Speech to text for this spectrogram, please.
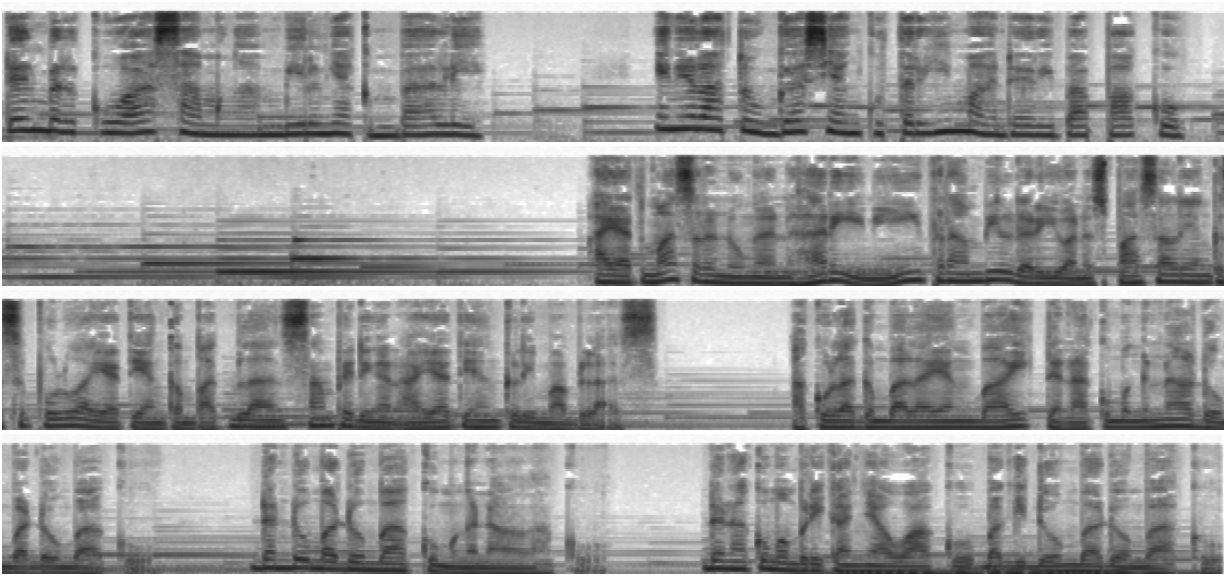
dan berkuasa mengambilnya kembali. Inilah tugas yang kuterima dari Bapakku. Ayat Mas Renungan hari ini terambil dari Yohanes pasal yang ke-10 ayat yang ke-14 sampai dengan ayat yang ke-15. Akulah gembala yang baik dan aku mengenal domba-dombaku, dan domba-dombaku mengenal aku dan aku memberikan nyawaku bagi domba-dombaku.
